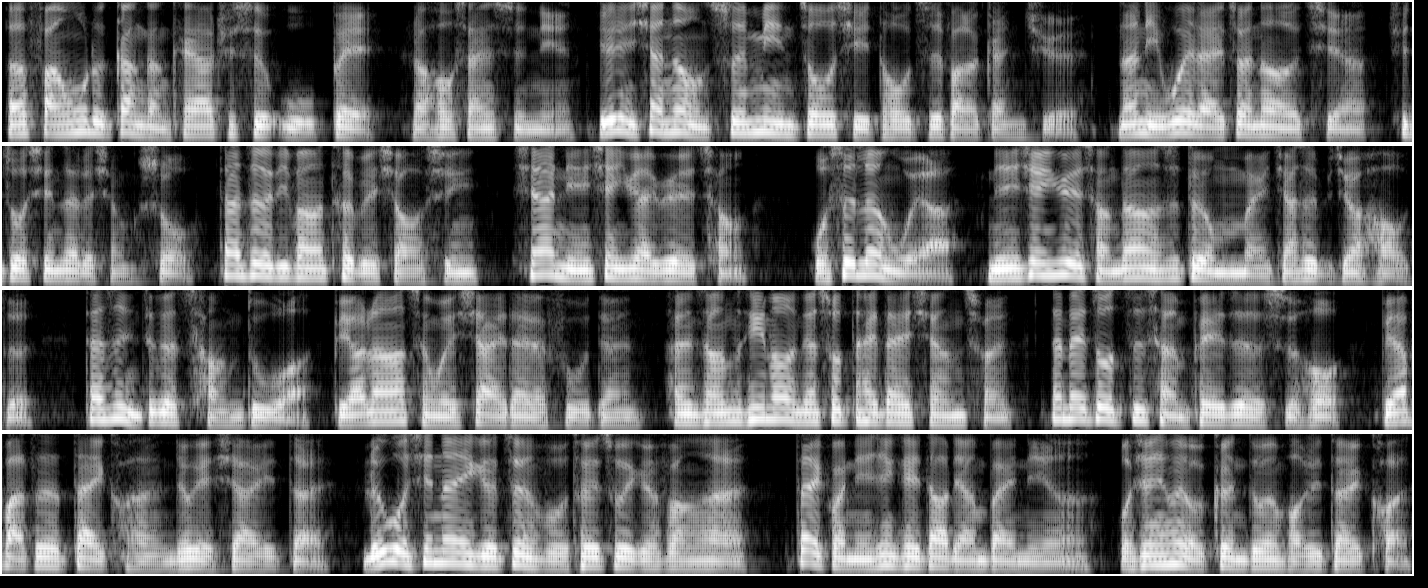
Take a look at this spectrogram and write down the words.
而房屋的杠杆开下去是五倍，然后三十年，有点像那种生命周期投资法的感觉，拿你未来赚到的钱去做现在的享受。但这个地方要特别小心，现在年限越来越长，我是认为啊，年限越长当然是对我们买家是比较好的。但是你这个长度啊，不要让它成为下一代的负担。很常听到人家说代代相传，那在做资产配置的时候，不要把这个贷款留给下一代。如果现在一个政府推出一个方案，贷款年限可以到两百年啊，我相信会有更多人跑去贷款，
